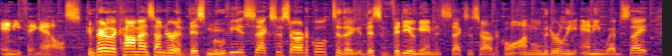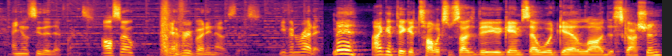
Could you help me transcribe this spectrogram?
anything else. Compare the comments under a this movie is sexist article to the this video game is sexist article on literally any website, and you'll see the difference. Also, everybody knows this. Even Reddit. Meh, I can think of topics besides video games that would get a lot of discussion.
